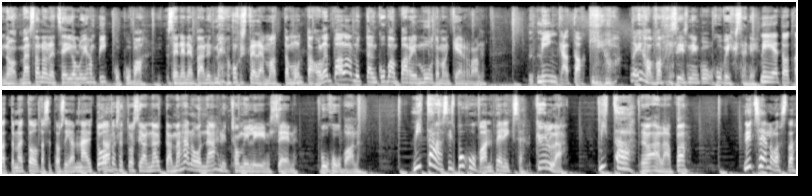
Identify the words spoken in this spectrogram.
No mä sanon, että se ei ollut ihan pikkukuva. Sen enempää nyt me ustelematta, mutta olen palannut tämän kuvan pariin muutaman kerran. Minkä takia? No ihan vaan siis niinku huvikseni. Niin, että oot kattonut, että tolta se tosiaan näyttää. Tolta se tosiaan näyttää. Mähän on nähnyt Tommy Leen sen puhuvan. Mitä? Siis puhuvan penikse? Kyllä. Mitä? No äläpä. Nyt selosta.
